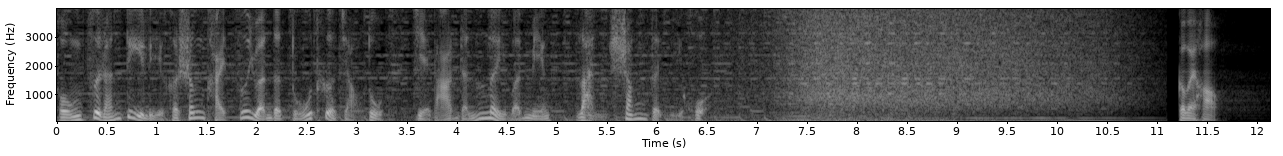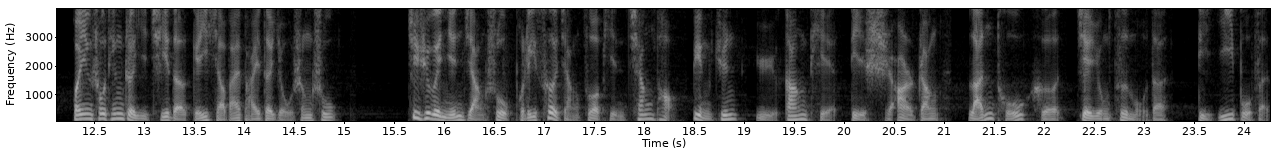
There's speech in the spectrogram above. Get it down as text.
从自然地理和生态资源的独特角度解答人类文明滥觞的疑惑。各位好，欢迎收听这一期的《给小白白的有声书》，继续为您讲述普利策奖作品《枪炮、病菌与钢铁》第十二章“蓝图和借用字母”的第一部分：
